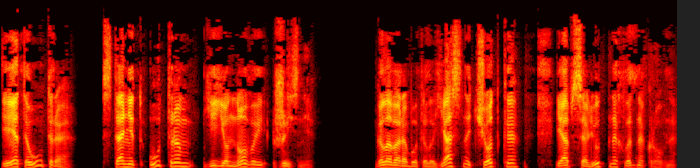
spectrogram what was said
и это утро станет утром ее новой жизни. Голова работала ясно, четко и абсолютно хладнокровно.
